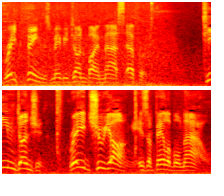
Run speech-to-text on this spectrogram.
Great things may be done by mass effort. Team Dungeon, Raid Chuyang is available now.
